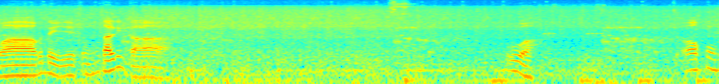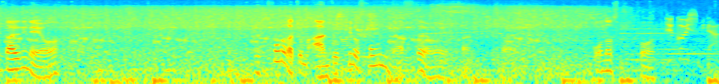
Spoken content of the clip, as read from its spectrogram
와, 근데 이제 좀 후달린다. 우와. 조금 후달리네요. 코러가 좀 안 좋기로 소문이 났어요, 약간. 자, 보너스 있습니다.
